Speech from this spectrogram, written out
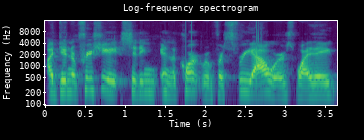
I didn't appreciate sitting in the courtroom for three hours while they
